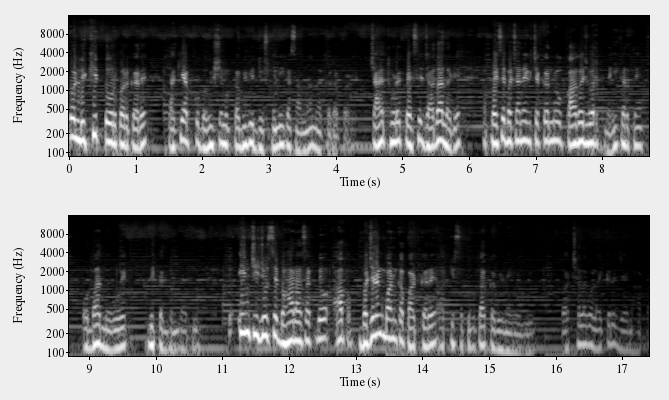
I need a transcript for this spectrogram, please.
वो लिखित तौर पर करे, ताकि आपको भविष्य में कभी भी दुश्मनी का सामना न करना पड़े। चाहे थोड़े पैसे ज़्यादा लगे पैसे बचाने के चक्कर में वो कागज़ वर्क नहीं करते हैं, और बाद में वो एक दिक्कत बन जाती है। तो इन चीज़ों से बाहर आ सकते हो। आप बजरंग बाण का पाठ करें, आपकी शत्रुता कभी नहीं होगी। तो अच्छा लगा लाइक करें। जय महाकाल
